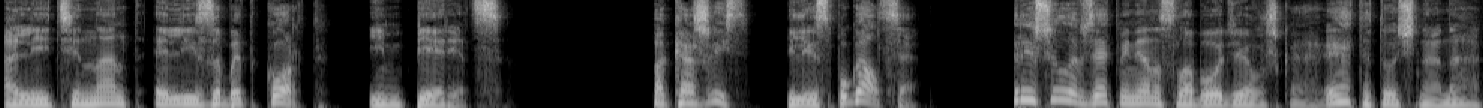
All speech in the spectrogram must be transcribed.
а лейтенант Элизабет Корт, имперец». «Покажись!» или испугался? Решила взять меня на слабо девушка. Это точно она.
